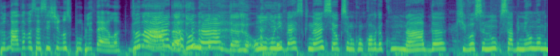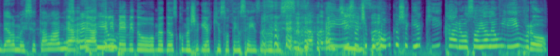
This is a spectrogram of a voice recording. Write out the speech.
Do nada você assistindo os publi dela. Do, Nada, nada. do nada. Um universo que não é seu, que você não concorda com nada, que você não sabe nem o nome dela, mas você tá lá é, nesse é perfil. aquele meme do meu Deus, como eu cheguei aqui, só tenho seis anos. É Exatamente isso, tipo, como que eu cheguei aqui, cara? Eu só ia ler um livro.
